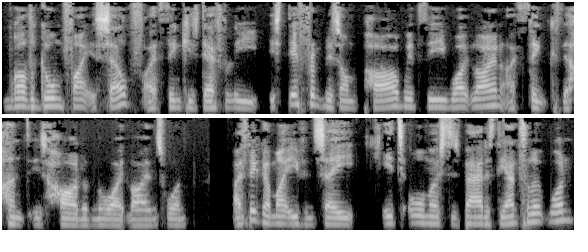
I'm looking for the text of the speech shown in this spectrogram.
while the Gorm fight itself, I think is definitely it's different, but it's on par with the White Lion. I think the hunt is harder than the White Lions one. I think I might even say it's almost as bad as the Antelope one,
